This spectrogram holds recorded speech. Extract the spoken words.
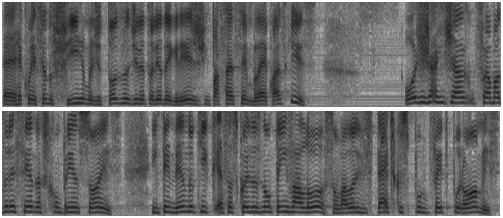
é, reconhecendo firma de toda a diretoria da igreja, em passar a assembleia, quase que isso. Hoje já, a gente já foi amadurecendo as compreensões, entendendo que essas coisas não têm valor, são valores estéticos feitos por homens,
